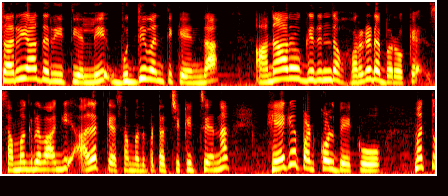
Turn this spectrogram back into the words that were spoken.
ಸರಿಯಾದ ರೀತಿಯಲ್ಲಿ ಬುದ್ಧಿವಂತಿಕೆಯಿಂದ ಅನಾರೋಗ್ಯದಿಂದ ಹೊರಗಡೆ ಬರೋಕ್ಕೆ ಸಮಗ್ರವಾಗಿ ಅದಕ್ಕೆ ಸಂಬಂಧಪಟ್ಟ ಚಿಕಿತ್ಸೆಯನ್ನು ಹೇಗೆ ಪಡ್ಕೊಳ್ಬೇಕು ಮತ್ತು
